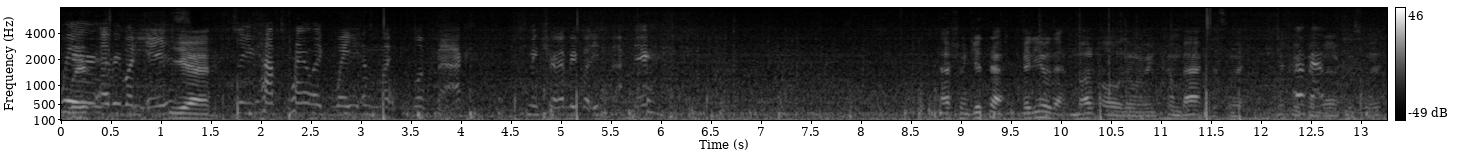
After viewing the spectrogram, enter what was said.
where, Where- everybody is. Yeah. So you have to kind of like wait and like look back to make sure everybody's back there. Ashwin, get that video of that mud hole, then when we come back this way. If we Okay. come back this way.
